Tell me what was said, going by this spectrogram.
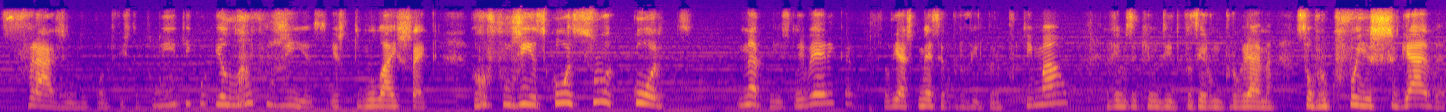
frágil do ponto de vista político, ele refugia-se, este Mulay Sheikh, refugia-se com a sua corte na Península Ibérica, aliás começa por vir para Portimão, havemos aqui um dia de fazer um programa sobre o que foi a chegada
